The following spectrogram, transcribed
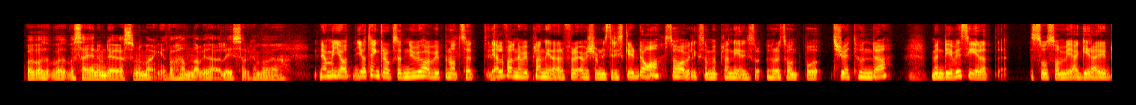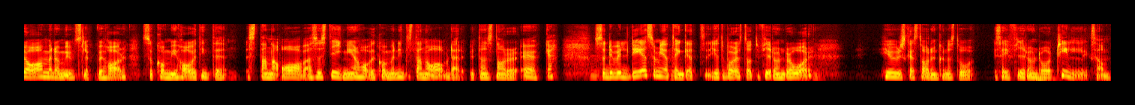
Vad, vad, vad, vad säger ni om det resonemanget? Var hamnar vi där? Lisa, du kan börja. Ja, men jag, jag tänker också att nu har vi på något sätt, i alla fall när vi planerar för översvämningsrisker idag, så har vi liksom en planeringshorisont på 2100. Men det vi ser att så som vi agerar idag med de utsläpp vi har, så kommer ju havet inte stanna av. Alltså stigningen av havet kommer inte stanna av där, utan snarare öka. Så det är väl det som jag tänker att Göteborg har stått i 400 år. Hur ska staden kunna stå i sig 400 år till? Liksom?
